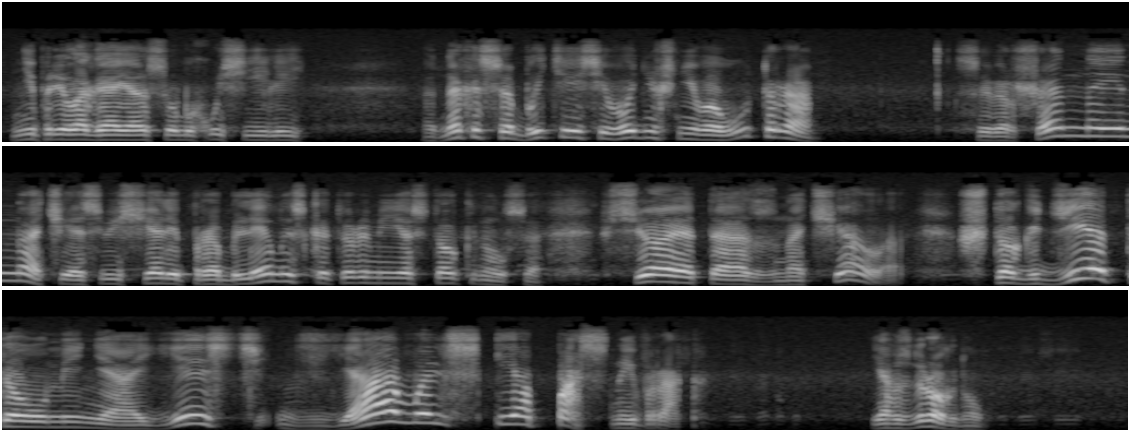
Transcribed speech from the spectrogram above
не прилагая особых усилий. Однако события сегодняшнего утра совершенно иначе освещали проблемы, с которыми я столкнулся. Все это означало, что где-то у меня есть дьявольски опасный враг. Я вздрогнул.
